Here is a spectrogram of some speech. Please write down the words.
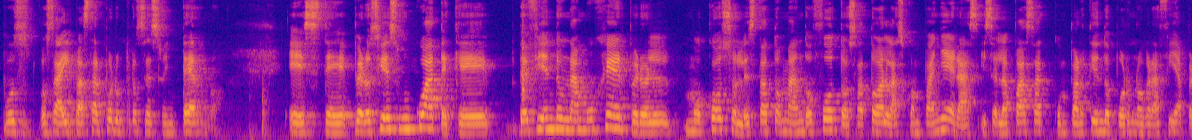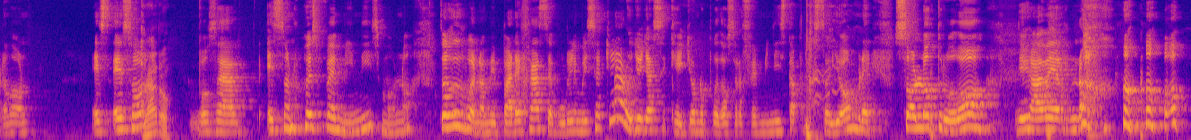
pues, o sea, y pasar por un proceso interno. Este, pero si es un cuate que defiende a una mujer, pero el mocoso le está tomando fotos a todas las compañeras y se la pasa compartiendo pornografía, perdón. Es eso, claro. o sea, eso no es feminismo, ¿no? Entonces, bueno, mi pareja se burla y me dice, claro, yo ya sé que yo no puedo ser feminista porque soy hombre, solo Trudeau. Diga, a ver, no.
